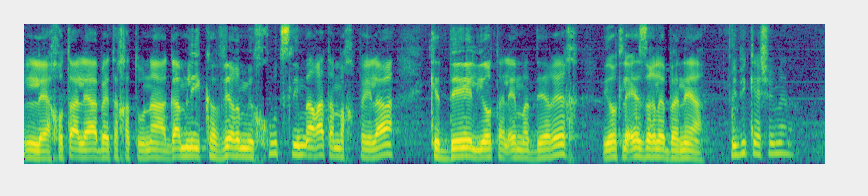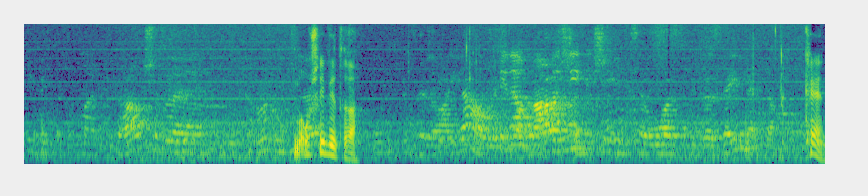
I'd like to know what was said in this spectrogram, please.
לאחותה לאה בית החתונה, גם להיקבר מחוץ למערת המכפלה, כדי להיות על אם הדרך, להיות לעזר לבניה. מי ביקש ממנה? ברור שהיא ויתרה. כן,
